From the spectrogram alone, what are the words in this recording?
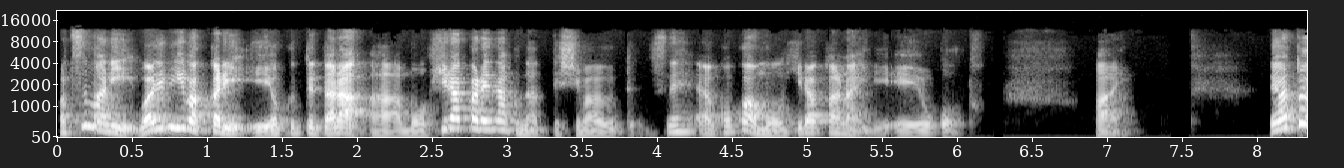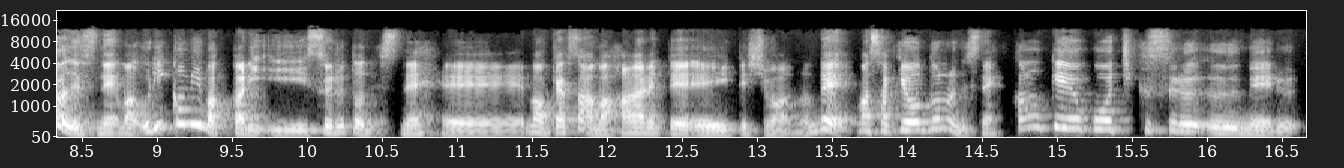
まあつまり、割引ばっかり送ってたら、あもう開かれなくなってしまうってことですね。ここはもう開かないでおこうと。はい。であとはですね、まあ、売り込みばっかりするとですね、えー、まあ、お客さんはまあ離れていってしまうので、まあ、先ほどのですね、関係を構築するメール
